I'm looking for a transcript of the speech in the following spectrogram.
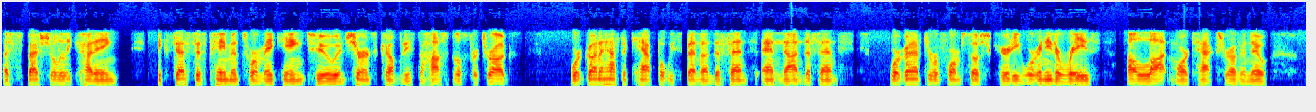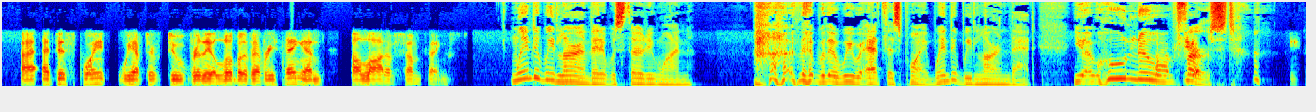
especially cutting excessive payments we're making to insurance companies, to hospitals for drugs. We're going to have to cap what we spend on defense and non defense. We're going to have to reform Social Security. We're going to need to raise a lot more tax revenue. Uh, at this point, we have to do really a little bit of everything. And a lot of some things. When did we learn that it was 31? that, that we were at this point. When did we learn that? You, who knew um, first?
